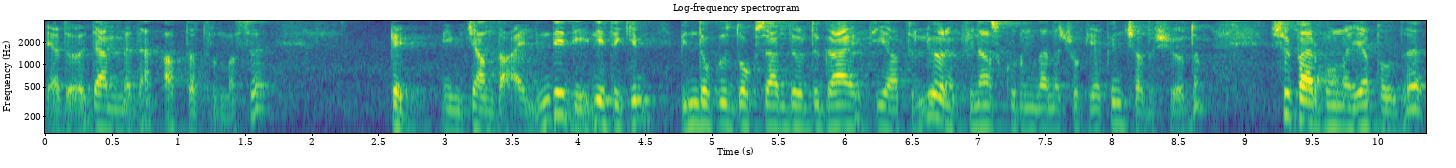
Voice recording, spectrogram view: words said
ya da ödenmeden atlatılması pek imkan dahilinde değil. Nitekim 1994'ü gayet iyi hatırlıyorum. Finans kurumlarına çok yakın çalışıyordum. Süper bono yapıldı.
